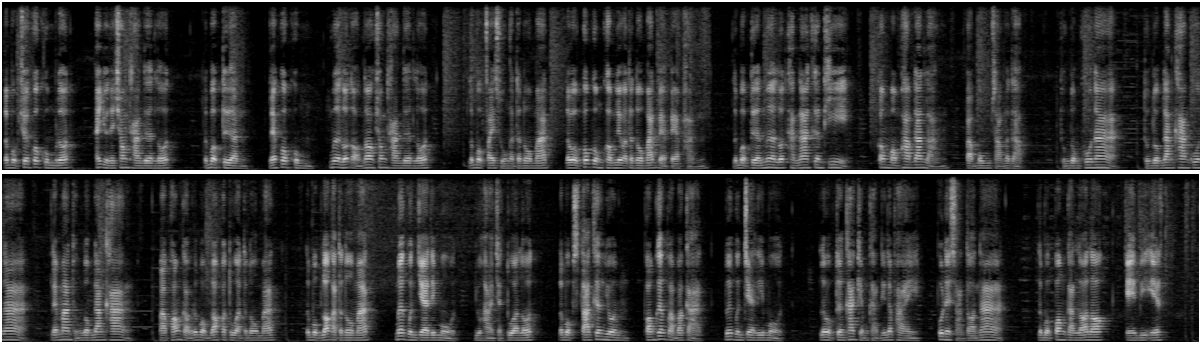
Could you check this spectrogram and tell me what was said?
ระบบช่วยควบคุมรถ ให้อยู่ในช่องทางเดินรถ ระบบเตือนและควบคุม เมื่อรถออกนอกช่องทางเดินรถ ระบบไฟสูงอัตโนมัติ ระบบควบคุมความเร็วอัตโนมัติแบบแปรผัน ระบบเตือนเมื่อรถคันหน้าเคลื่อนที่ กล้องมองภาพด้านหลัง ปรับมุม 3 ระดับ ถุงลมคู่หน้า ถุงลมด้านข้างคู่หน้า และม่านถุงลมด้านข้าง มาพร้อมกับระบบล็อกประตูอัตโนมัติ ระบบล็อกอัตโนมัติ เมื่อกุญแจรีโมทอยู่ห่างจากตัวรถ ระบบสตาร์ทเครื่องยนต์ พร้อมเครื่องปรับอากาศ ด้วยกุญแจรีโมท ระบบเตือนค่าเข็มขัดนิรภัย ผู้โดยสารตอนหน้า ระบบป้องกันล้อล็อก ABS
